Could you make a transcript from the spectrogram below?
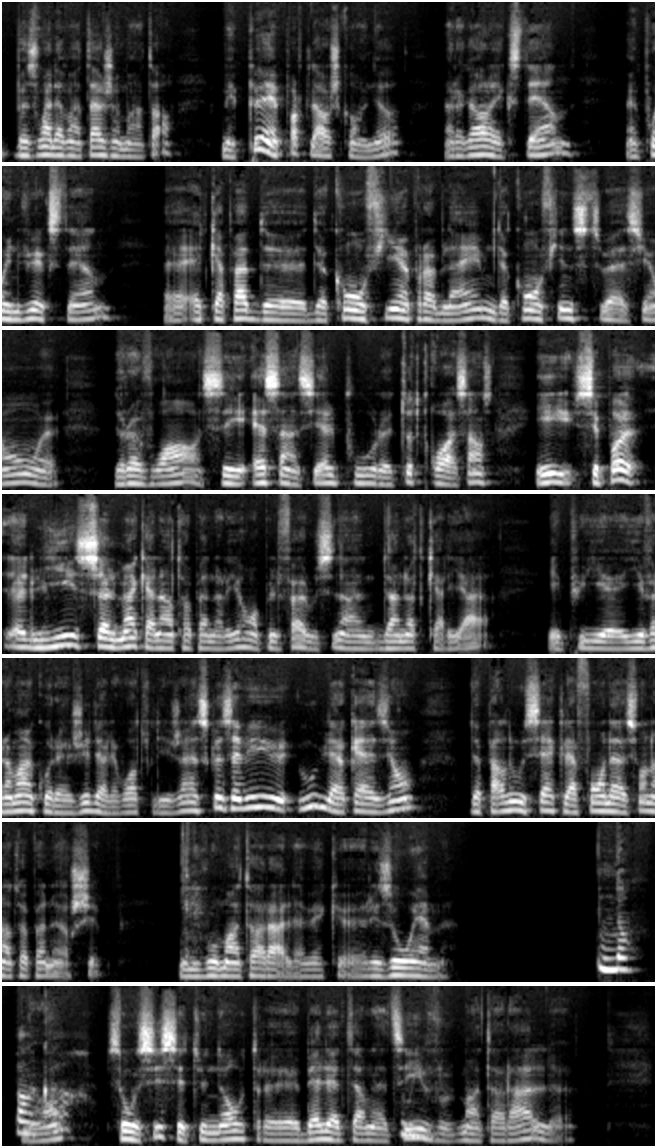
besoin davantage de mentors, mais peu importe l'âge qu'on a, un regard externe, un point de vue externe, euh, être capable de, confier un problème, de confier une situation, euh, de revoir, c'est essentiel pour euh, toute croissance. Et ce n'est pas lié seulement qu'à l'entrepreneuriat, on peut le faire aussi dans, notre carrière. Et puis, il est vraiment encouragé d'aller voir tous les gens. Est-ce que vous avez eu, eu l'occasion de parler aussi avec la Fondation d'entrepreneurship? au niveau mentoral avec euh, Réseau M? Non, pas encore. Ça aussi, c'est une autre euh, belle alternative mentorale.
